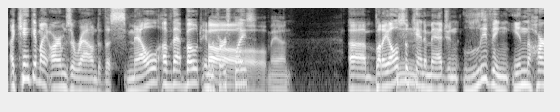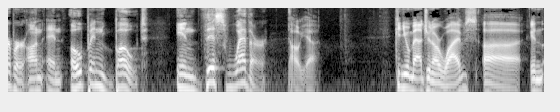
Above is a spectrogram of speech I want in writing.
I can't get my arms around the smell of that boat in the first place. Oh, man. Um, but I also can't imagine living in the harbor on an open boat in this weather. Oh, yeah. Can you imagine our wives uh, in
